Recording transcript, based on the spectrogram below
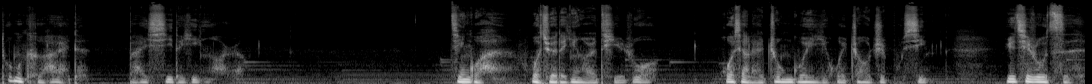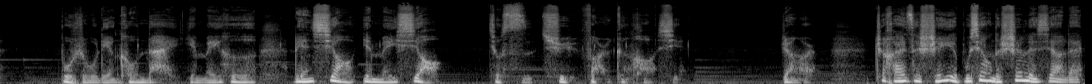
多么可爱的白皙的婴儿啊！”尽管我觉得婴儿体弱，活下来终归也会招致不幸。与其如此，不如连口奶也没喝，连笑也没笑，就死去反而更好些。然而，这孩子谁也不像的生了下来，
